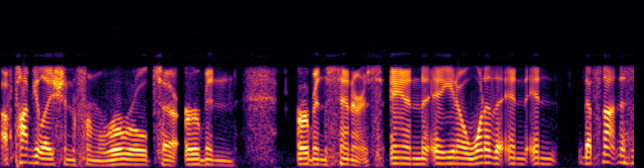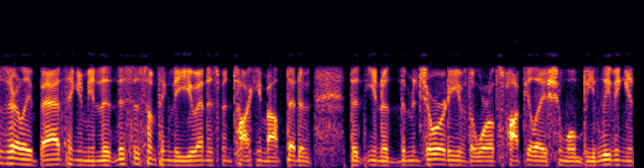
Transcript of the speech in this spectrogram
of population from rural to urban urban centers. And uh, you know, one of the and and that's not necessarily a bad thing. I mean, this is something the UN has been talking about that that you know the majority of the world's population will be living in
